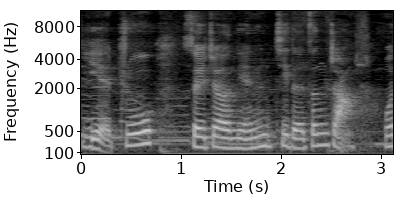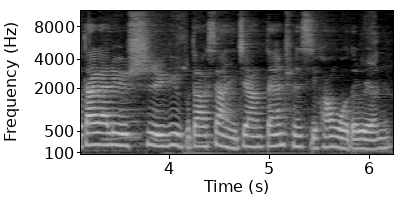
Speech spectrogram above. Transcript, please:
野猪，随着年纪的增长，我大概率是遇不到像你这样单纯喜欢我的人，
